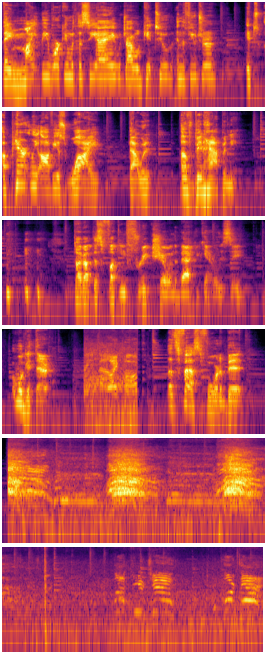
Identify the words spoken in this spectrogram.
they might be working with the CIA, which I will get to in the future, it's apparently obvious why that would have been happening. Talk about this fucking freak show in the back you can't really see. But we'll get there. Let's fast forward a bit. Fuck you, Jew! Report that!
